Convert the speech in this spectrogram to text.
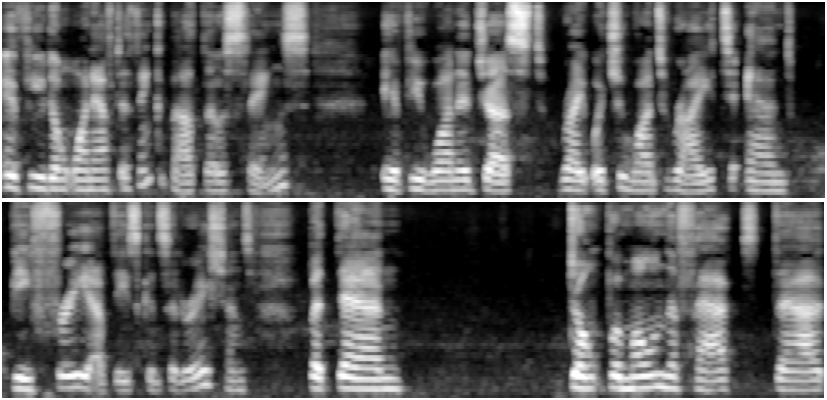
if you don't want to have to think about those things, if you want to just write what you want to write and be free of these considerations, but then don't bemoan the fact that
